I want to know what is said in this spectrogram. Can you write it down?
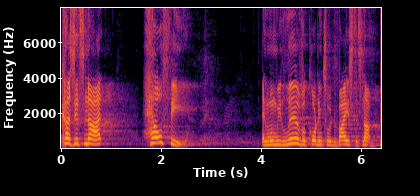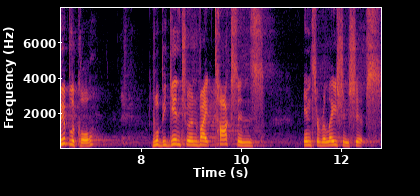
because it's not healthy. And when we live according to advice that's not biblical, we'll begin to invite toxins into relationships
